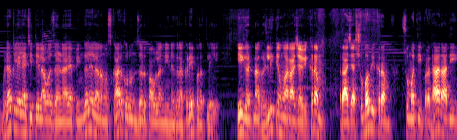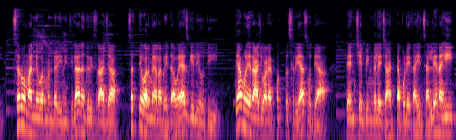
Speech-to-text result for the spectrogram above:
भडकलेल्या चितेला व जळणाऱ्या पिंगलेला नमस्कार करून जड पावलांनी नगराकडे परतले. ही घटना घडली तेव्हा राजा विक्रम राजा शुभविक्रम सुमती प्रधान आदी सर्व मान्यवर मंडळी मिथिला नगरीस राजा सत्यवर्म्याला भेटावयास गेली होती. त्यामुळे राजवाड्यात फक्त स्त्रियाच होत्या. त्यांचे पिंगलेच्या हट्टापुढे काही चालले नाही.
